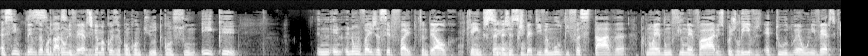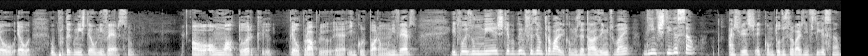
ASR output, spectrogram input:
assim podemos Sim, abordar sem o universo, dúvida. que é uma coisa com conteúdo, consumo e que eu não vejo a ser feito, portanto é algo que é interessante, Sim, esta sim. perspectiva multifacetada, porque não é de um filme, é vários, depois livros, é tudo, é o universo, que é o, é o, o protagonista é o universo, ou, ou um autor que ele próprio eh, incorpora um universo, e depois um mês que é para podermos fazer um trabalho, como o José estava a dizer muito bem, de investigação. Às vezes é como todos os trabalhos de investigação.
